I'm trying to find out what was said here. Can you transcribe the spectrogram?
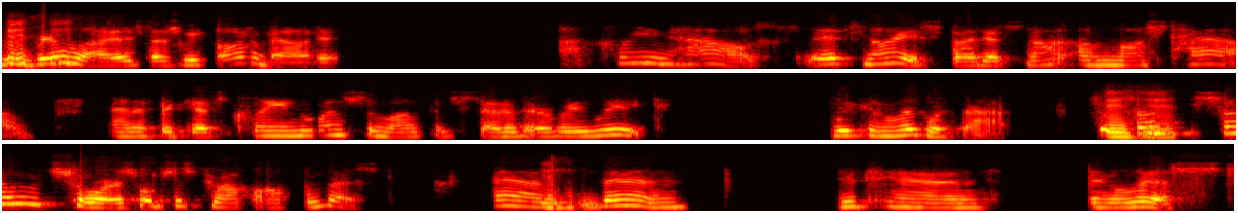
we realized as we thought about it, a clean house. It's nice, but it's not a must have. And if it gets cleaned once a month instead of every week, we can live with that. So mm-hmm. some, some chores will just drop off the list. And mm-hmm. then you can enlist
